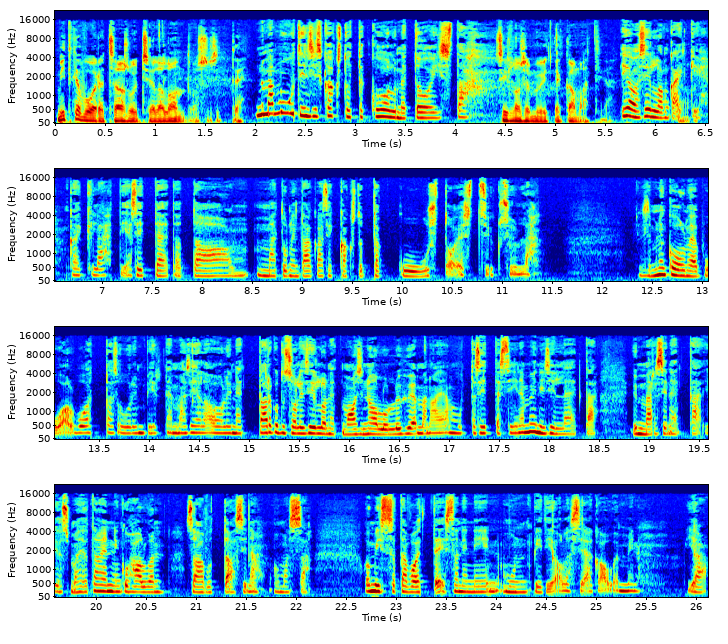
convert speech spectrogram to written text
Mitkä vuodet sä asuit siellä Lontoossa sitten? No mä muutin siis 2013. Silloin sä myit ne kamat. Ja... Joo, silloin kaikki, kaikki lähti. Ja sitten tota, mä tulin takaisin 2016 syksyllä. Eli semmoinen kolme ja puoli vuotta suurin piirtein mä siellä olin. Et tarkoitus oli silloin, että mä olisin ollut lyhyemmän ajan, mutta sitten siinä meni silleen, että ymmärsin, että jos mä jotain niin kuin haluan saavuttaa siinä omassa, omissa tavoitteissani, niin mun piti olla siellä kauemmin. Ja,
